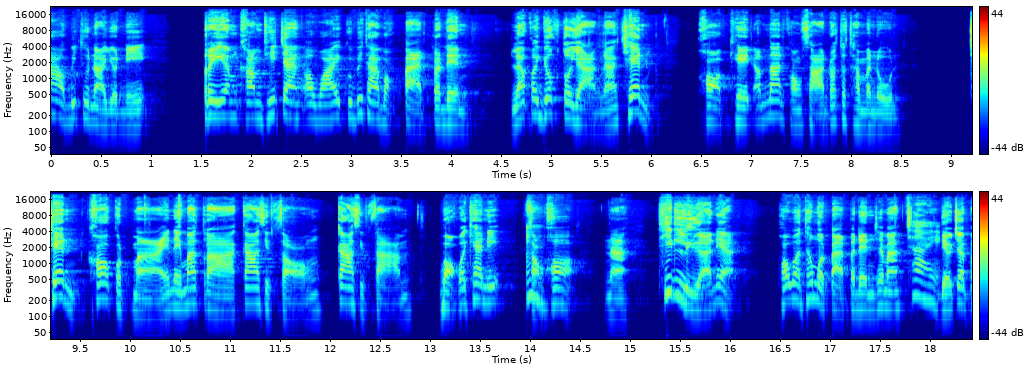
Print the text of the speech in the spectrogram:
9 มิถุนายนนี้ เตรียมคำชี้แจงเอาไว้คุณพิธาบอก 8 ประเด็น แล้วก็ยกตัวอย่างนะ เช่น ขอบเขตอำนาจของสารรัฐธรรมนูญ เช่น ข้อกฎหมายในมาตรา 92 93 บอกไว้แค่นี้ 2 ข้อนะที่เหลือเนี่ยเพราะมันทั้งหมด 8 ประเด็นใช่ไหมใช่ เดี๋ยวจะไป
